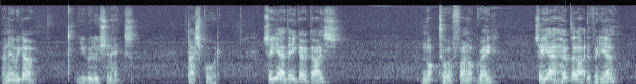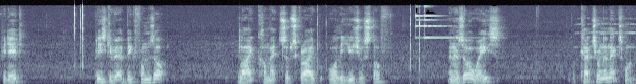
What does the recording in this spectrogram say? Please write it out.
And there we go Evolution X dashboard so yeah there you go guys Noctua fun upgrade so yeah I hope they liked the video if you did please give it a big thumbs up like comment subscribe all the usual stuff and as always, I'll catch you on the next one.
